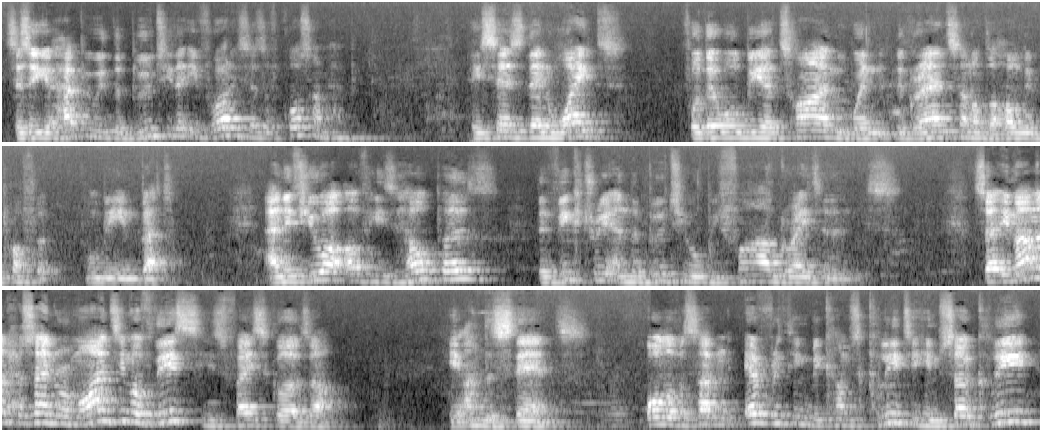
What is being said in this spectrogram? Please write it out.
He says, Are you happy with the booty that you've got? He says, Of course I'm happy. He says, Then wait, for there will be a time when the grandson of the Holy Prophet will be in battle. And if you are of his helpers, the victory and the booty will be far greater than this. So Imam al-Hussein reminds him of this, his face glows up. He understands. All of a sudden, everything becomes clear to him, so clear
